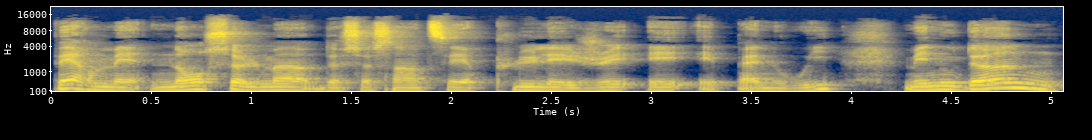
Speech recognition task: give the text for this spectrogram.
permet non seulement de se sentir plus léger et épanoui, mais nous donne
